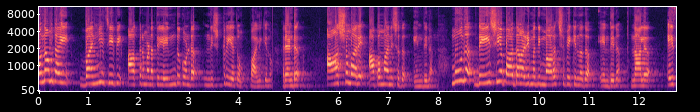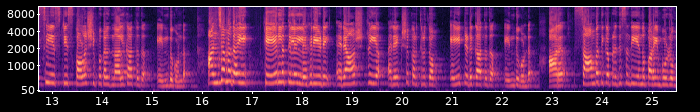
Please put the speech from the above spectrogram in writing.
ഒന്നാമതായി വന്യജീവി ആക്രമണത്തിൽ എന്തുകൊണ്ട് നിഷ്ക്രിയത്വം പാലിക്കുന്നു? രണ്ട് ആശമാരെ അപമാനിച്ചത് എന്തിന്? മൂന്ന് ദേശീയപാത അഴിമതി മറച്ചു വെക്കുന്നത് എന്തിന്? നാല് എസ് സി എസ് ടി സ്കോളർഷിപ്പുകൾ നൽകാത്തത് എന്തുകൊണ്ട്? അഞ്ചാമതായി കേരളത്തിലെ ലഹരിയുടെ രാഷ്ട്രീയ രക്ഷകർത്തൃത്വം ഏറ്റെടുക്കാത്തത് എന്തുകൊണ്ട്? ആറ് സാമ്പത്തിക പ്രതിസന്ധി എന്ന് പറയുമ്പോഴും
